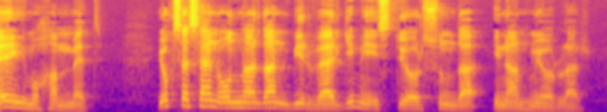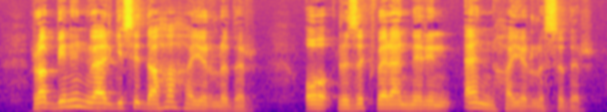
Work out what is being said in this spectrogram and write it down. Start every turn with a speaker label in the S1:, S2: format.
S1: Ey Muhammed! Yoksa sen onlardan bir vergi mi istiyorsun da inanmıyorlar? Rabbinin vergisi daha hayırlıdır. O rızık verenlerin en hayırlısıdır.''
